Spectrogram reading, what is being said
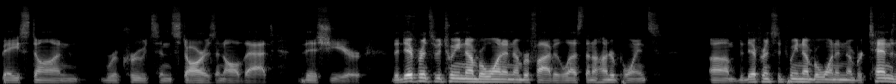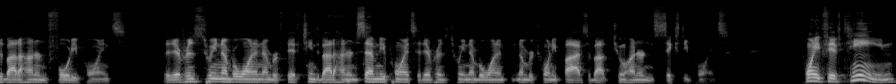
based on recruits and stars and all that this year. The difference between number one and number five is less than 100 points. Um, the difference between number one and number 10 is about 140 points. The difference between number one and number 15 is about 170 points. The difference between number one and number 25 is about 260 points. 2015,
